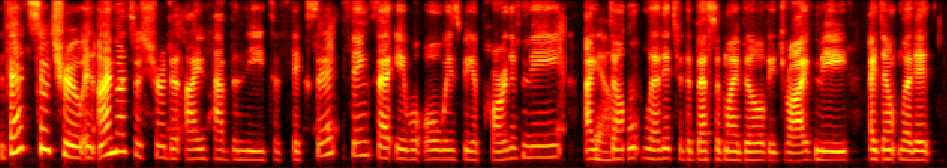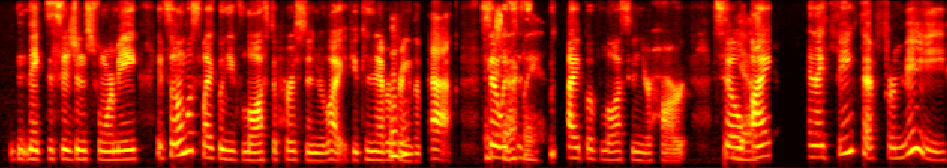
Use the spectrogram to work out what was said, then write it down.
That's so true. And I'm not so sure that I have the need to fix it. I think that it will always be a part of me. I yeah. don't let it, to the best of my ability, drive me. I don't let it make decisions for me. It's almost like when you've lost a person in your life, you can never mm-hmm. bring them back. So exactly. it's a type of loss in your heart. So yes. I, and I think that for me,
